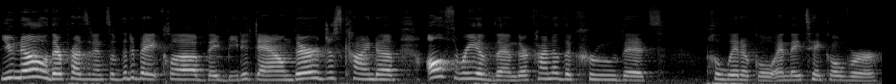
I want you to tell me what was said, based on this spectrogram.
you know they're presidents of the debate club. They beat it down. They're just kind of all three of them. They're kind of the crew that's political, and they take over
